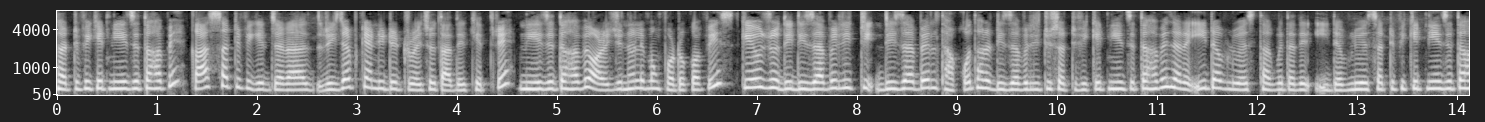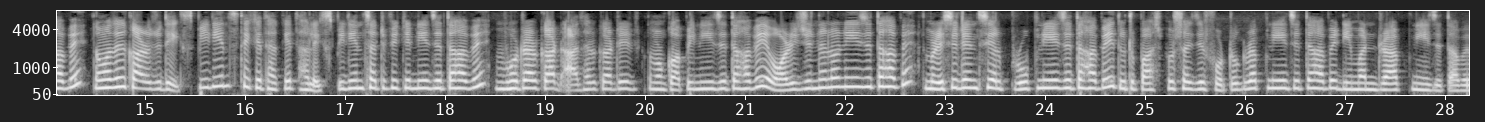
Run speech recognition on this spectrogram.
সার্টিফিকেট নিয়ে যেতে হবে। কাস্ট সার্টিফিকেট যারা রিজার্ভ ক্যান্ডিডেট রয়েছে তাদের ক্ষেত্রে নিয়ে যেতে হবে অরিজিনাল এবং ফটোকপিস কেউ যদি ডিজাবিলিটি ডিসাবিলিটি ডিসাবেল থাকো, তাহলে ডিসাবিলিটি সার্টিফিকেট নিয়ে যেতে হবে, যারা ইডাব্লিউএস থাকবে তাদের ইডাব্লিউএস সার্টিফিকেট নিয়ে যেতে হবে। তোমাদের কারও যদি এক্সপিরিয়েন্স থেকে থাকে, তাহলে এক্সপিরিয়েন্স সার্টিফিকেট নিয়ে যেতে হবে। ভোটার কার্ড, আধার কার্ডের তোমার কপি নিয়ে যেতে হবে অরিজিনালও নিয়ে যেতে হবে, তোমার রেসিডেন্সিয়াল প্রুফ নিয়ে যেতে হবে, দুটো পাসপোর্ট সাইজের ফটোগ্রাফ নিয়ে যেতে হবে ডিমান্ড ড্রাফট নিয়ে যেতে হবে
